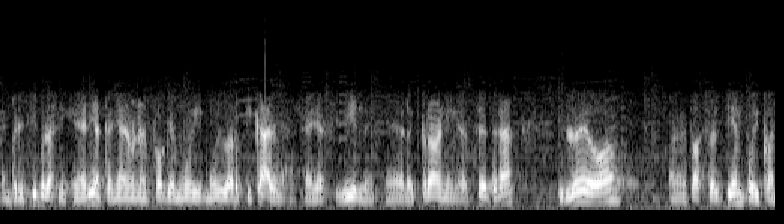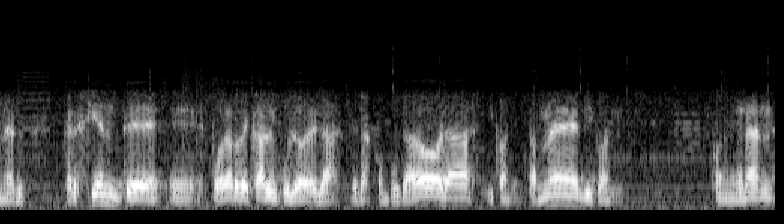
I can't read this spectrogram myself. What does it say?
En principio las ingenierías tenían un enfoque muy muy vertical, la ingeniería civil, la ingeniería electrónica, etcétera, y luego, con el paso del tiempo y con el creciente eh, poder de cálculo de las, de las computadoras y con internet y con, con, el gran,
